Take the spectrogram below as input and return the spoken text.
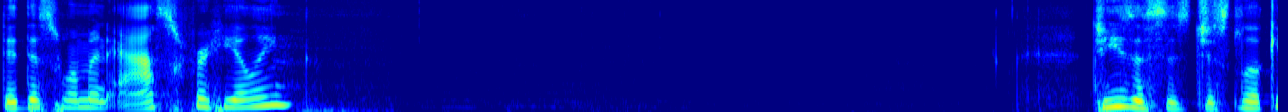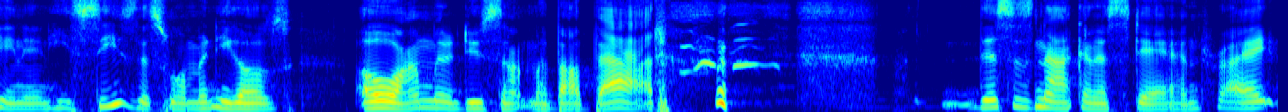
did this woman ask for healing? Jesus is just looking and he sees this woman. He goes, Oh, I'm going to do something about that. this is not going to stand, right?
